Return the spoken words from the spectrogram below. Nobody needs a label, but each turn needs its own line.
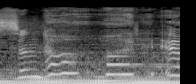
to know what you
